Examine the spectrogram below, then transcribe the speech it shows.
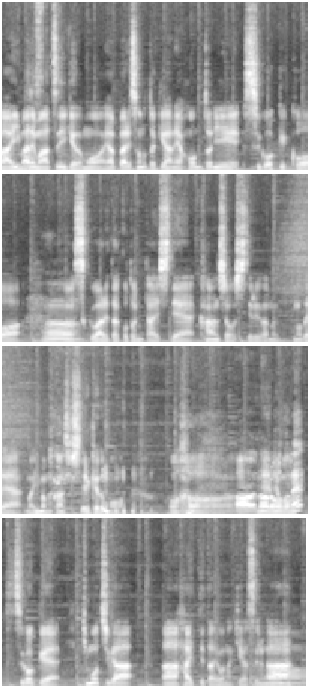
まあ今でも暑いけどもやっぱりその時はね本当にすごくこう、うん。救われたことに対して感謝をしてるので、まあ、今も感謝してるけども。あーなるほどね。すごく気持ちがあー入ってたような気がするな。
